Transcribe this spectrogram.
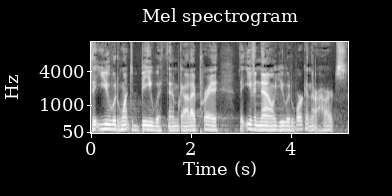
that you would want to be with them. God, I pray that even now you would work in their hearts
